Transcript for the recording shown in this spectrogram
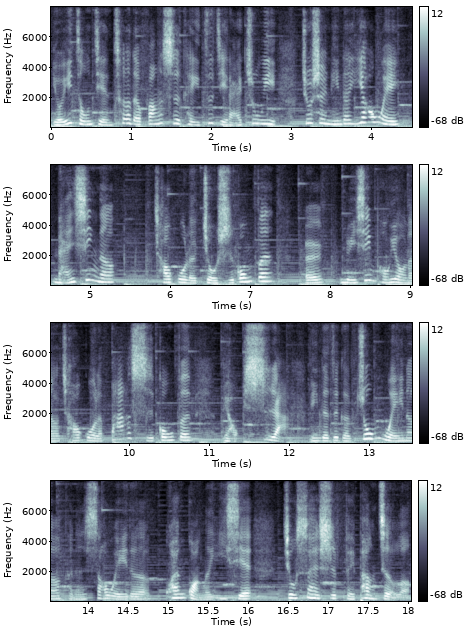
有一种检测的方式可以自己来注意，就是您的腰围，男性呢超过了九十公分，而女性朋友呢超过了八十公分，表示啊。您的这个中围呢，可能稍微的宽广了一些，就算是肥胖者了，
